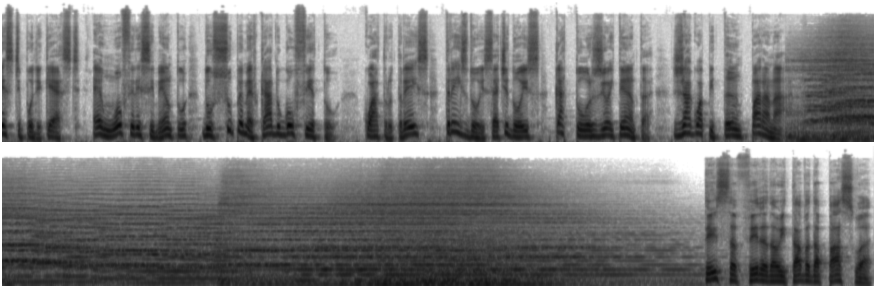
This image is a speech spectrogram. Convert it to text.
Este podcast é um oferecimento do Supermercado Golfeto. 43 3272 1480, Jaguapitã, Paraná. Terça-feira da oitava da Páscoa,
